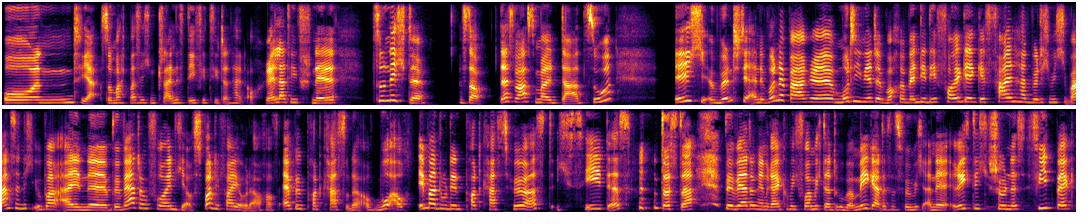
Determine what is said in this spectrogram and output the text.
Und ja, so macht man sich ein kleines Defizit dann halt auch relativ schnell zunichte. So, das war's mal dazu. Ich wünsche dir eine wunderbare, motivierte Woche. Wenn dir die Folge gefallen hat, würde ich mich wahnsinnig über eine Bewertung freuen, hier auf Spotify oder auch auf Apple Podcast oder auf wo auch immer du den Podcast hörst. Ich sehe das, dass da Bewertungen reinkommen. Ich freue mich darüber mega. Das ist für mich ein richtig schönes Feedback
